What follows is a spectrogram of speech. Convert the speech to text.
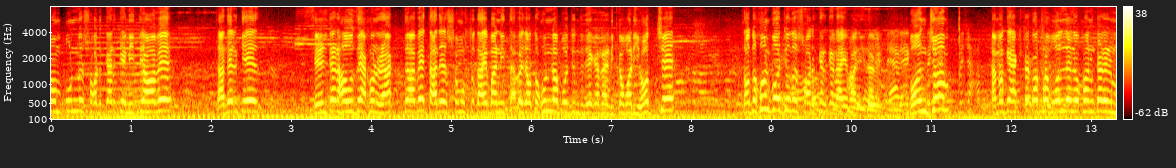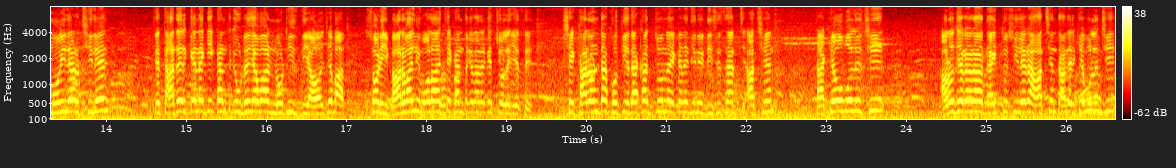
সম্পূর্ণ সরকারকে নিতে হবে। তাদেরকে শেল্টার হাউসে এখন রাখতে হবে, তাদের সমস্ত দায়ভার নিতে হবে। যতক্ষণ না পর্যন্ত যেখানে রিকভারি হচ্ছে, ততক্ষণ পর্যন্ত সরকারকে দায়ভার নিতে হবে। পঞ্চম, আমাকে একটা কথা বললেন ওখানকার মহিলার ছিলেন, যে তাদেরকে নাকি এখান থেকে উঠে যাওয়ার নোটিশ দেওয়া হয়েছে, বা সরি বারবারই বলা হচ্ছে এখান থেকে তাদেরকে চলে যেতে। সে কারণটা খতিয়ে দেখার জন্য এখানে যিনি ডিসি আছেন, তাকেও বলেছি আরও যারা দায়িত্বশীলেরা আছেন, তাদেরকে বলেছি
